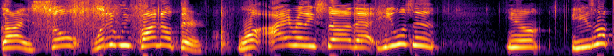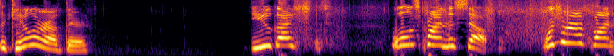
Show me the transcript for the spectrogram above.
Guys, so what did we find out there? Well, I really saw that he wasn't, you know, he's not the killer out there. Do you guys, well, let's find this out. We're trying to find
